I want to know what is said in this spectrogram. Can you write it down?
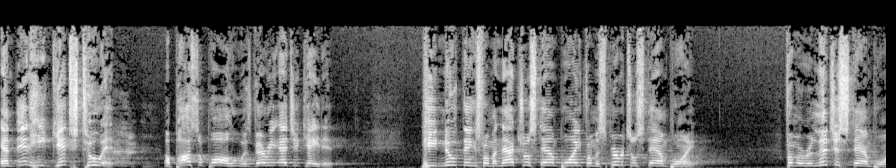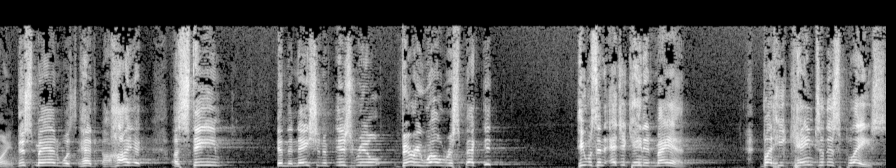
And then he gets to it. Apostle Paul, who was very educated, He knew things from a natural standpoint, from a spiritual standpoint, from a religious standpoint. This man was had high esteem in the nation of Israel, very well respected. He was an educated man. But he came to this place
